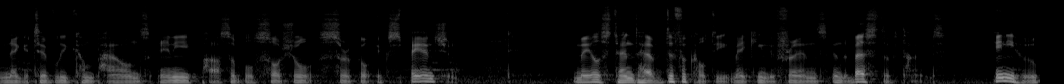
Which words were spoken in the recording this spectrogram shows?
negatively compounds any possible social circle expansion. Males tend to have difficulty making new friends in the best of times. Anywho,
